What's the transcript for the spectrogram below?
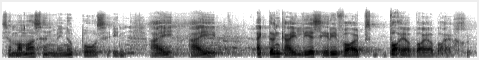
Sy mamma se in menopause en hy hy ek dink hy lees hierdie vibes baie baie baie goed.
